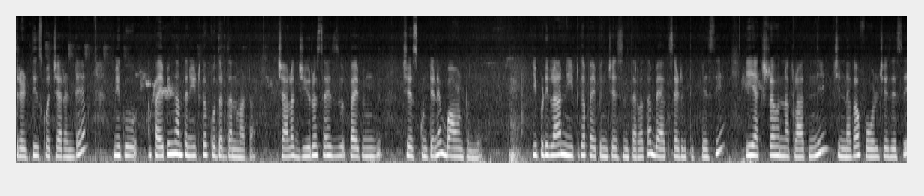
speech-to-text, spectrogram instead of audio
థ్రెడ్ తీసుకొచ్చారంటే మీకు పైపింగ్ అంత నీట్గా కుదరదనమాట చాలా జీరో సైజ్ పైపింగ్ చేసుకుంటేనే బాగుంటుంది. ఇప్పుడు ఇలా నీట్గా పైపింగ్ చేసిన తర్వాత బ్యాక్ సైడ్కి తిప్పేసి ఈ ఎక్స్ట్రా ఉన్న క్లాత్ని చిన్నగా ఫోల్డ్ చేసేసి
